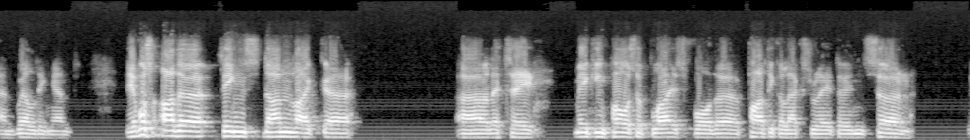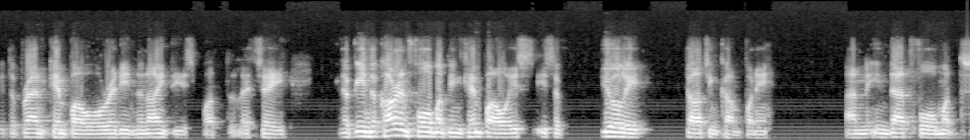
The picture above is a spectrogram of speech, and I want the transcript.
and welding and there was other things done like, uh, uh, let's say, making power supplies for the particle accelerator in CERN with the brand Kempower already in the 90s. But let's say in the current format in Kempower is, is a purely charging company. And in that format,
